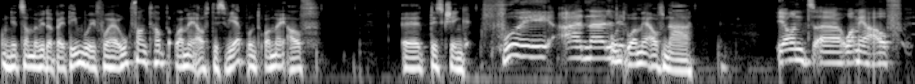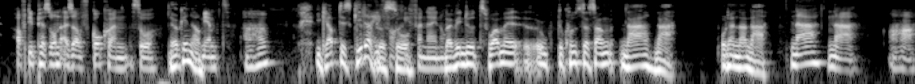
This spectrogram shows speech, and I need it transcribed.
Und jetzt sind wir wieder bei dem, wo ich vorher angefangen habe. Einmal auf das Verb und einmal auf äh, das Geschenk. Voll Und einmal auf nah. Ja, und äh, einmal auf, auf die Person, also auf gar keinen so Ja, genau. nimmt. Aha. Ich glaube, das geht auch bloß so. Verneinung. Weil wenn du zweimal, du kannst ja sagen, na, na. Oder na, na. Na, na. Aha.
